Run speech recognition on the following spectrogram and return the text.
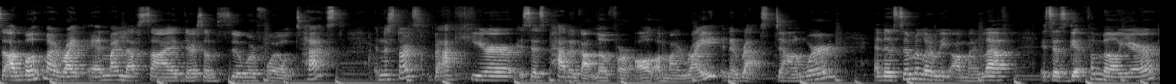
So on both my right and my left side, there's some silver foil text. And it starts back here, it says Patta got love for all on my right, and it wraps downward. And then similarly on my left, it says get familiar.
